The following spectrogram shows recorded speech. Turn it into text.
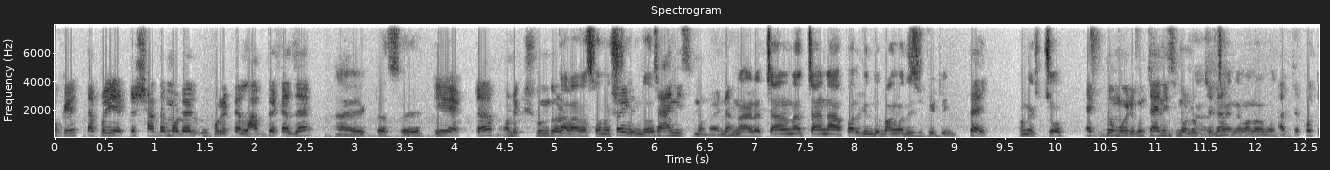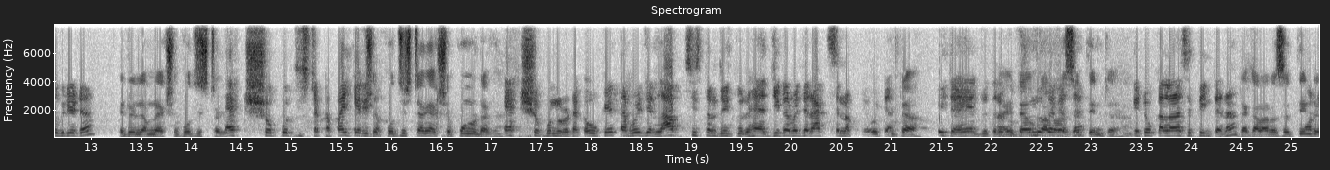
ওকে তারপরে এই একটা সাদা মডেল উপরে একটা লাভ দেখা যায়। হ্যাঁ একটা আছে। এই একটা অনেক সুন্দর। কালার আছে অনেক সুন্দর। চাইনিজ মনে হয় না? না এটা চায়না চায়না আপার কিন্তু বাংলাদেশি ফিটিং তাই? অনেক চপ। একদম ওইরকম চাইনিজ মনে হচ্ছে না? চায়না মালার মতো আচ্ছা কত করে এটা? এটা হলো আমরা একশো পঁচিশ টাকা। একশো পঁচিশ টাকা পাইকারি একশো দাম পঁচিশ টাকা একশো পনেরো টাকা। একশো পনেরো টাকা ওকে তারপরে যে লাভ সিস্টেম যেহেতু হ্যাঁ যেটার মধ্যে রাখছেন আপনি ওইটা। এটা? এটা হ্যাঁ জুতোটা খুব সুন্দর দেখা আছে তিনটা হ্যাঁ। এটাও কালার আছে তিনটা না? এটা কালার আছে তিনটা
